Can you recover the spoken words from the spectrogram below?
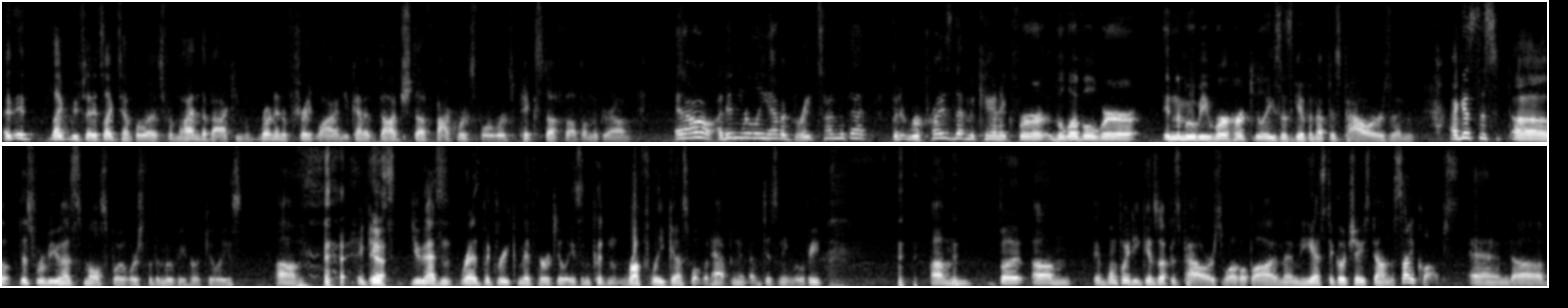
it, it like we've said, it's like Temple Run. It's from behind the back. You run in a straight line. You kind of dodge stuff backwards, forwards, pick stuff up on the ground. And I don't know, I didn't really have a great time with that, but it reprised that mechanic for the level where in the movie where Hercules has given up his powers, and I guess this uh this review has small spoilers for the movie Hercules. Um, in Yeah. case you hadn't read the Greek myth Hercules and couldn't roughly guess what would happen in a Disney movie. um, but um, at one point he gives up his powers, blah blah blah, and then he has to go chase down the Cyclops, and uh,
